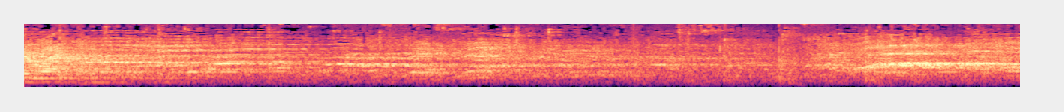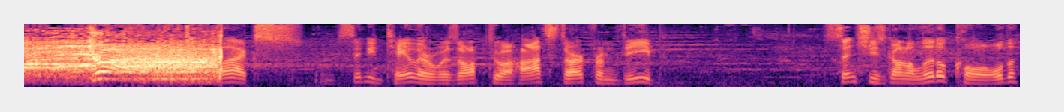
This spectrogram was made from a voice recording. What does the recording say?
Second way. Drive. Flex. And Sydney Taylor was off to a hot start from deep. Since she's gone a little cold.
